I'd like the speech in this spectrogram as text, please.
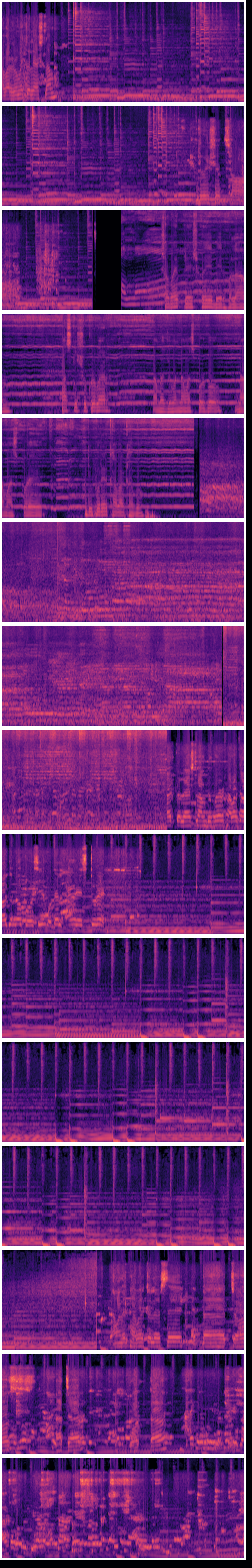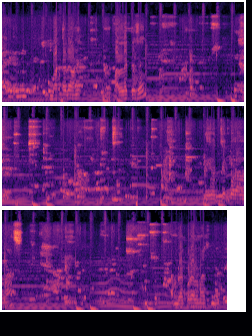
আবার রুমে চলে আসলাম। দুইশো সবাই ফ্রেশ হয়ে বের হলাম। আজকে শুক্রবার, আমরা জুমার নামাজ পড়ব, নামাজ পড়ে দুপুরের খাবার খাব। চলে আসলাম দুপুরের খাবার খাওয়ার জন্য পড়ছি হোটেল অ্যান্ড রেস্টুরেন্ট। আমাদের খাবার চলে আসছে একটা চস, আচার ভর্তাটা অনেক ভালো লাগতেছে। এই হচ্ছে কোরাল মাছ। আমরা কোরাল মাছ নিয়েছি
